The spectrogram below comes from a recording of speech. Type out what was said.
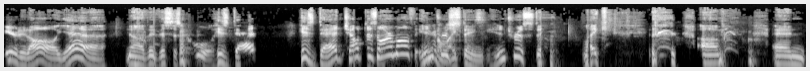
weird at all. Yeah, no, th- this is cool. His dad, his dad chopped his arm off. Interesting, like interesting. like, um, and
